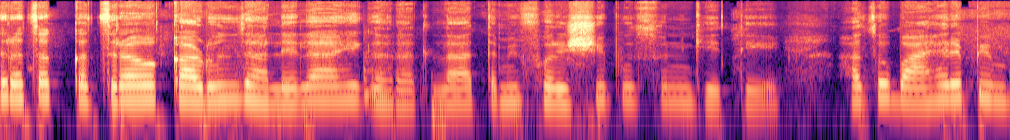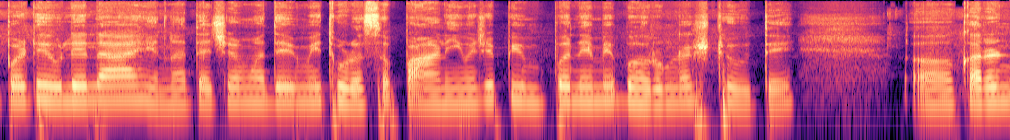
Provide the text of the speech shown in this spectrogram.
तर आता कचरा काढून झालेला आहे घरातला आता मी फरशी पुसून घेते. हा जो बाहेर पिंप ठेवलेला आहे ना त्याच्यामध्ये मी थोडंसं पाणी म्हणजे पिंप नेहमी भरूनच ठेवते. कारण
